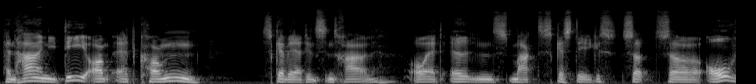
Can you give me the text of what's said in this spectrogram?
han har en idé om, at kongen skal være den centrale, og at adelens magt skal stikkes. Så, så, og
